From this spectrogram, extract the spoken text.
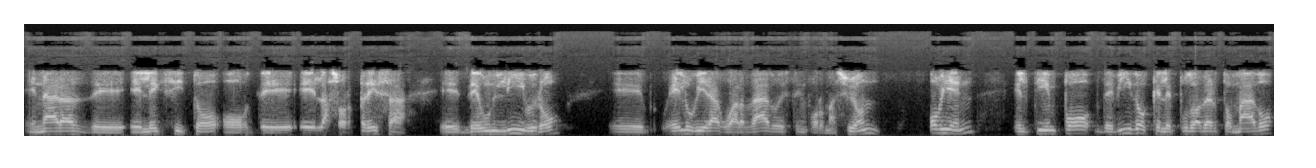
en aras del el éxito o de eh, la sorpresa eh, de un libro, eh, él hubiera guardado esta información, o bien el tiempo debido que le pudo haber tomado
